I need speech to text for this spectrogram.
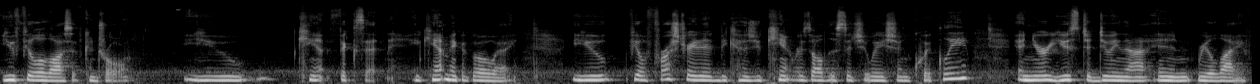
you feel a loss of control. You can't fix it, you can't make it go away you feel frustrated because you can't resolve the situation quickly and you're used to doing that in real life.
